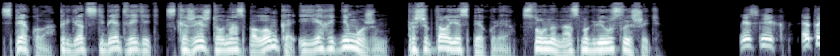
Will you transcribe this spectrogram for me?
Спекула. Придется тебе ответить. Скажи, что у нас поломка и ехать не можем». Прошептал я Спекуле, словно нас могли услышать. «Мясник, это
